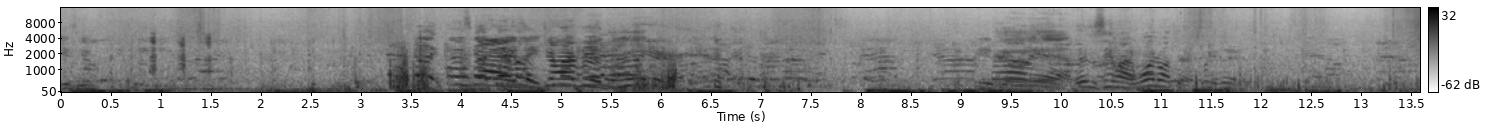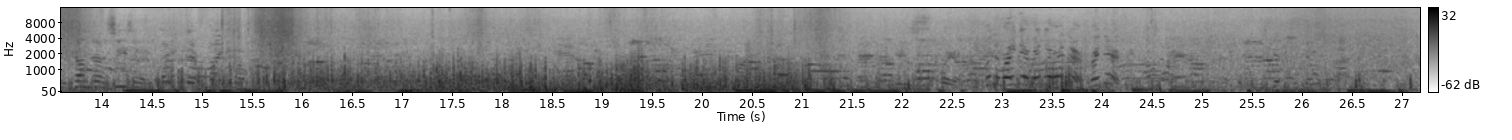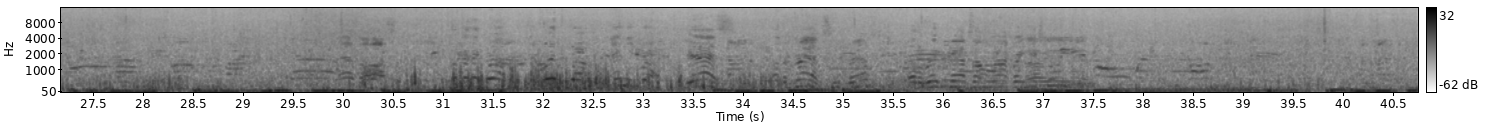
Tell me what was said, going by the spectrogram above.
He's good. This guy's Jarvis here. He's Oh going yeah, there's a sea lion. One right there. Look at this. It comes during season. and They, they're fighting them. The crabs on the rock right next to him.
